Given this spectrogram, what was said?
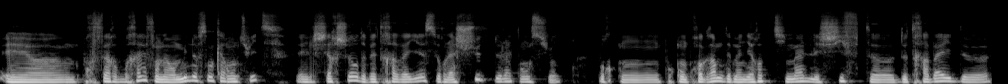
Et euh, pour faire bref, on est en 1948 et le chercheur devait travailler sur la chute de l'attention pour qu'on qu'on programme de manière optimale les shifts euh, de travail de,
